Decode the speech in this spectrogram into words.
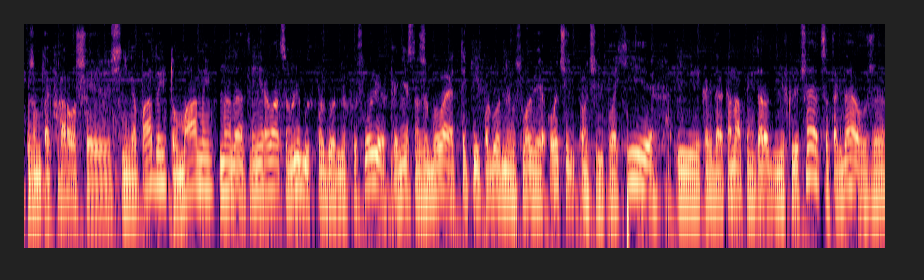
скажем так, в хорошие снегопады, туманы. Надо тренироваться в любых погодных условиях. Конечно же, бывают такие погодные условия очень-очень плохие. И когда канатные дороги не включаются, тогда уже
